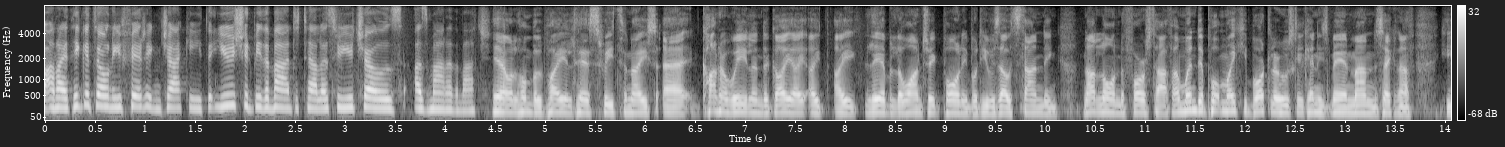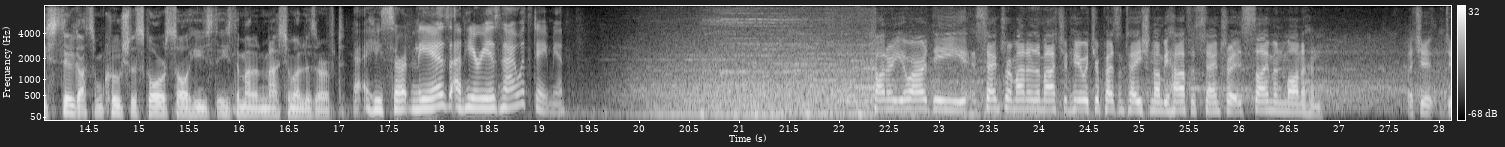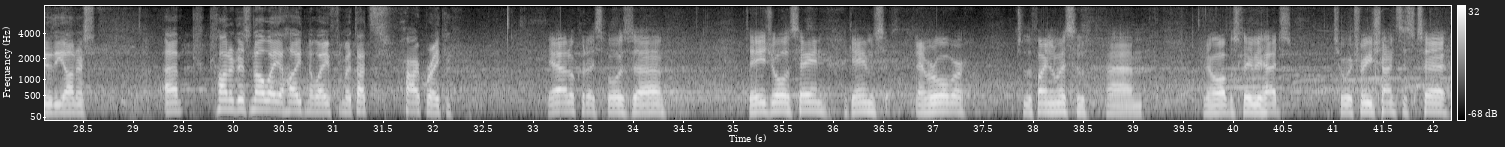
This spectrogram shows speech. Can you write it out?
And I think it's only fitting, Jackie, that you should be the man to tell us who you chose as man of the match. Yeah, well, humble pie will taste sweet tonight. Uh, Conor Whelan, the guy I, I, I labelled a one trick pony, but he was outstanding, not alone in the first half. And when they put Mikey Butler, who's Kilkenny's main man in the second half, he's still got some crucial scores, so he's, he's the man of the match and well deserved. Uh, he certainly is. And here he is now with Damien. Conor, you are the Centra man of the match, and here with your presentation on behalf of Centra is Simon Monaghan. Let you do the honours. Um, Conor, there's no way of hiding away from it. That's heartbreaking. Yeah, look, at I suppose uh, the age old saying, the game's never over to the final whistle. Um, you know, obviously we had two or three chances to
